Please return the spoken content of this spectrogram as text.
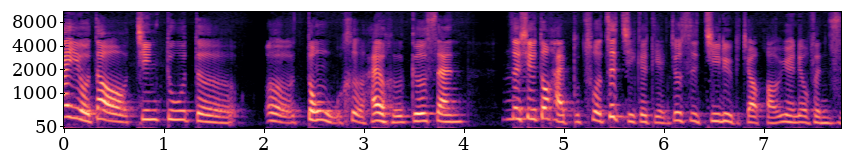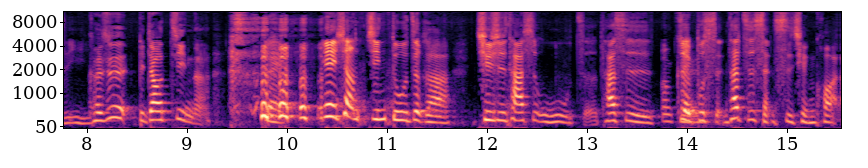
他也有到京都的呃东武鹤，还有和歌山这些都还不错。这几个点就是几率比较高，因为六分之一，可是比较近啊。对，因为像京都这个啊，其实它是五五折，它是最不省，它只省四千块。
